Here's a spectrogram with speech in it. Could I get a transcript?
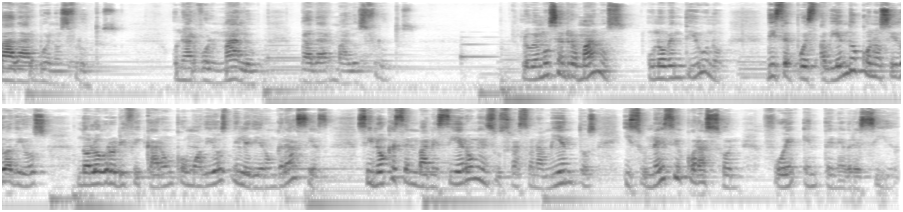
va a dar buenos frutos. Un árbol malo va a dar malos frutos. Lo vemos en Romanos 1.21 Dice, pues habiendo conocido a Dios, no lo glorificaron como a Dios ni le dieron gracias, sino que se envanecieron en sus razonamientos y su necio corazón fue entenebrecido.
